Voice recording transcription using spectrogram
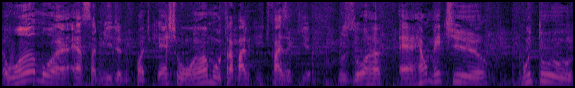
Eu amo é, essa mídia do podcast, eu amo o trabalho que a gente faz aqui no Zorra. É realmente muito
